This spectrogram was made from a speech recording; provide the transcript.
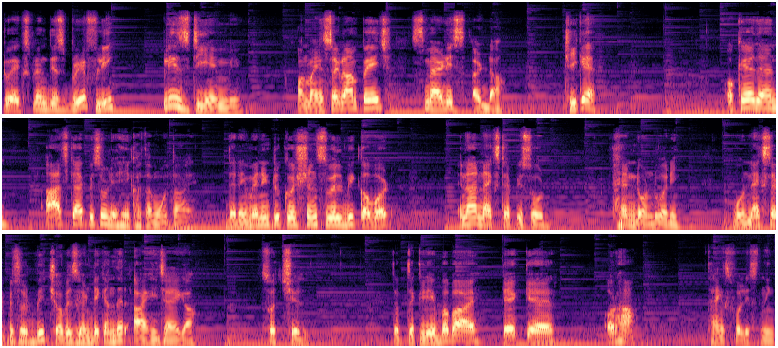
to explain this briefly please dm me on my instagram page smadis adda ठीक है ओके देन आज का एपिसोड यहीं ख़त्म होता है the remaining two questions will be covered in our next episode and don't worry वो नेक्स्ट एपिसोड भी 24 घंटे के अंदर आ ही जाएगा। सो चिल तब तक लिए बाय टेक केयर और हाँ थैंक्स फॉर लिसनिंग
